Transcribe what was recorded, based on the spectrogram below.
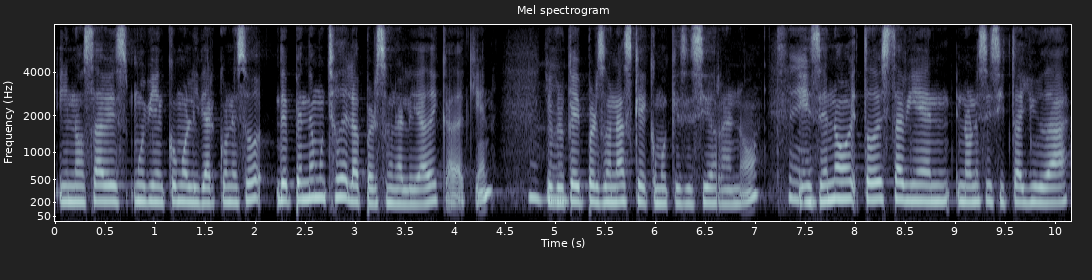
y no sabes muy bien cómo lidiar con eso, depende mucho de la personalidad de cada quien. Yo creo que hay personas que como que se cierran, ¿no? Y dicen, no, todo está bien, no necesito ayuda,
